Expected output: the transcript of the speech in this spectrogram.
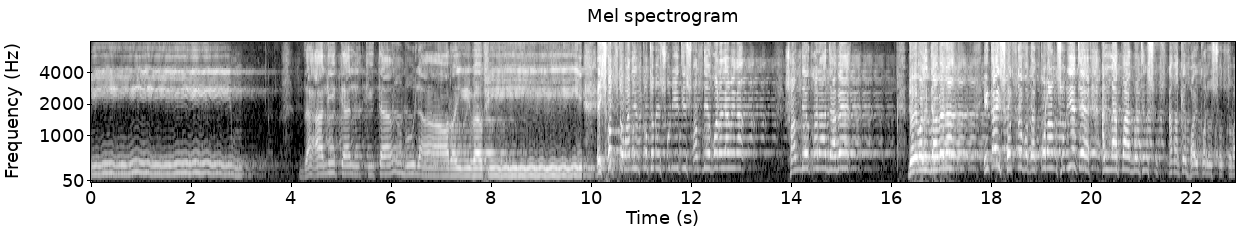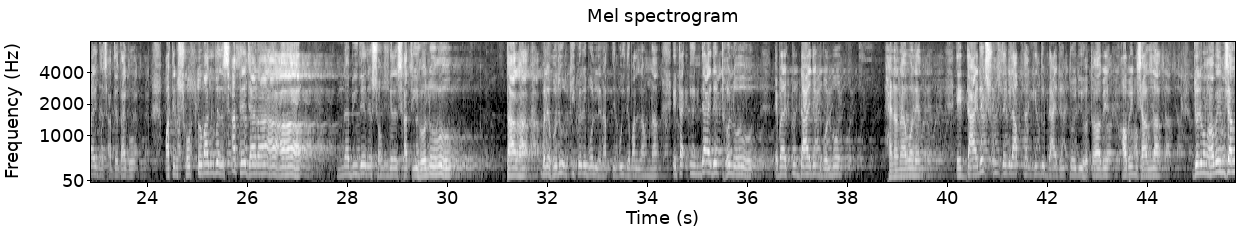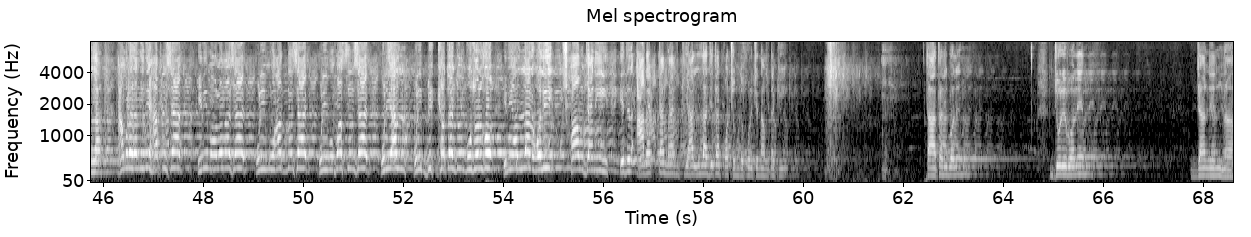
দালিকাল কিতাবুলা এই সত্যবাণীর প্রথমে শুনিয়েছি, সন্দেহ করা যাবে না। সন্দেহ করা যাবে। যদি বলেন, যাবে না? এটাই সত্য কথা। কোরআন শুনিয়েছে, আল্লাহ পাক বলছেন আমাকে ভয় করো সত্যবাদীদের সাথে থাকো। অতএব সত্যবাদীদের সাথে যারা নবীদের সঙ্গের সাথী হলো, তারা বলে, হুজুর, কি করে বললেন? আপনি বুঝতে পারলাম না। এটা ইনডাইরেক্ট হলো। এবার একটু ডাইরেক্ট বলব। হ্যাঁ না বলেন। এই ডাইরেক্ট শুনতে গেলে আপনাকে কিন্তু ডাইরেক্ট তৈরি হতে হবে। হবে ইনশাল্লাহ যদি হবে ইনশাল্লাহ আমরা জানি হাফিজ সাহেব ইনি মৌলানা সাহেব, উনি মুহাদ্দে সাহেব, উনি মুফাসসির সাহেব, উনি আল, উনি বিখ্যাত একজন বুজুর্গ, ইনি আল্লাহর ওলি, সব জানি। এদের আর একটা নাম কি? আল্লাহ যেটা পছন্দ করেছে, নামটা কি? তাড়াতাড়ি বলেন। জোরে বলেন। জানেন না।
